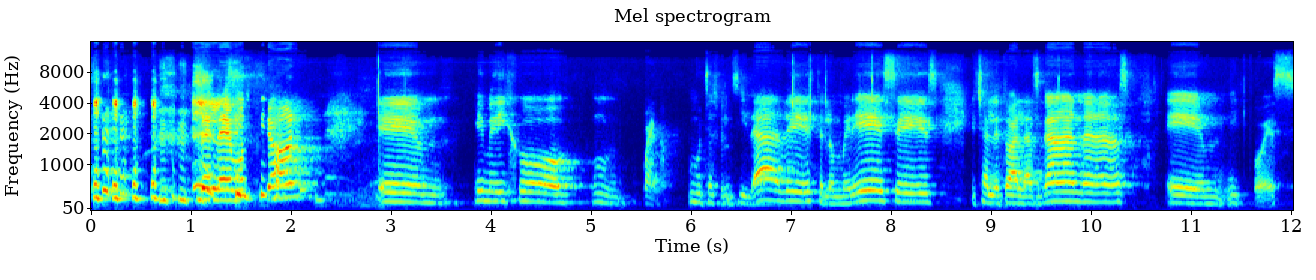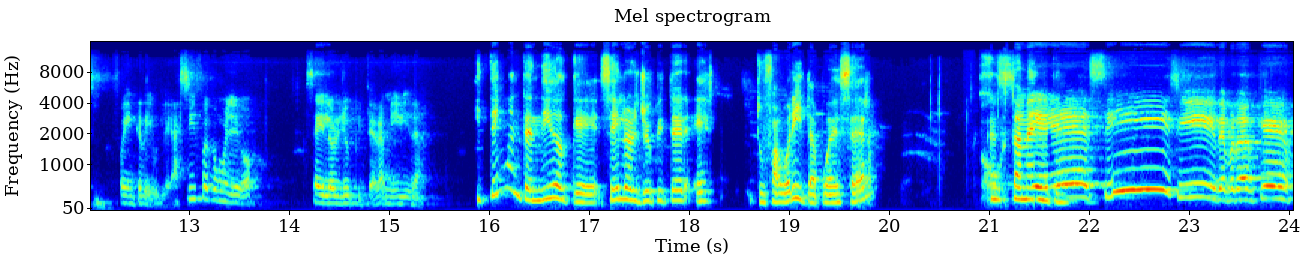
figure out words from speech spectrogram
de la emoción. Eh, y me dijo, mm, muchas felicidades, te lo mereces, échale todas las ganas. Em, y pues fue increíble. Así fue como llegó Sailor Jupiter a mi vida. Y tengo entendido que Sailor Jupiter es tu favorita, ¿puede ser? Justamente. sí, sí, de verdad que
